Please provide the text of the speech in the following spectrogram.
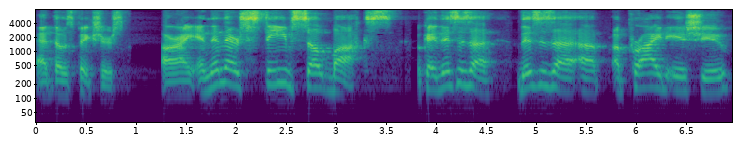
at those pictures. All right. And then there's Steve Soapbox. Okay, this is a this is a, a, a pride issue.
